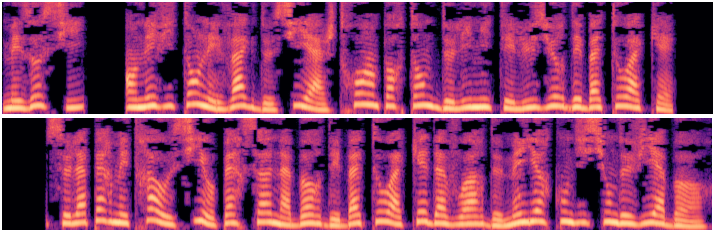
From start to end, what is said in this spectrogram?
mais aussi, en évitant les vagues de sillage trop importantes de limiter l'usure des bateaux à quai. Cela permettra aussi aux personnes à bord des bateaux à quai d'avoir de meilleures conditions de vie à bord.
